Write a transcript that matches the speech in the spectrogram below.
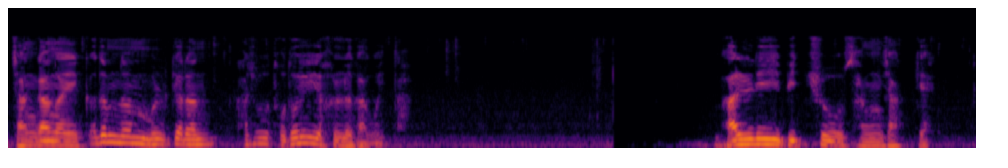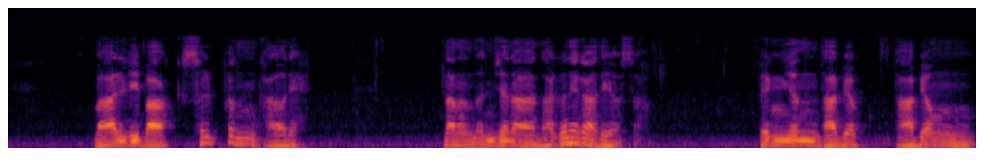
장강의 끝없는 물결은 아주 도도히 흘러가고 있다. 말리비추 상작객 말리박 슬픈 가을에 나는 언제나 나그네가 되어서 백년 다벽 다병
